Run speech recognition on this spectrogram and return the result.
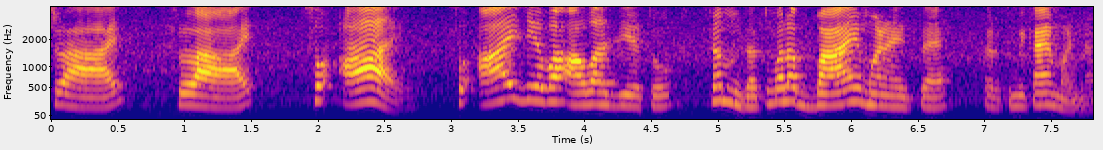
try fly so I so I जेव्हा आवाज येतो समजा तुम्हाला बाय म्हणायचं आहे तर तुम्ही काय म्हणणार?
